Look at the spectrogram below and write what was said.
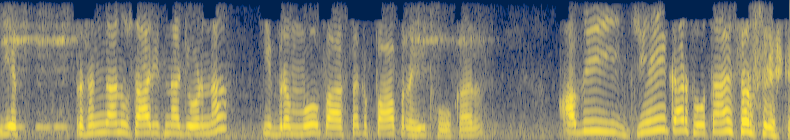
ये प्रसंगानुसार इतना जोड़ना कि ब्रह्मोपासक पाप रहित होकर अभी जय का अर्थ होता है सर्वश्रेष्ठ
